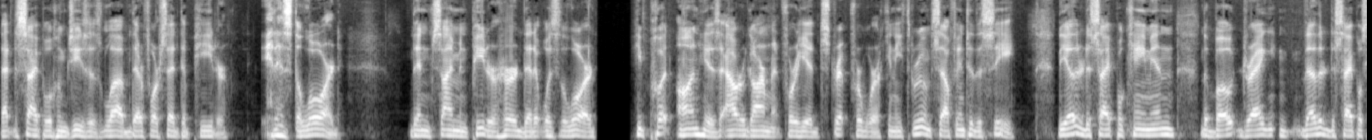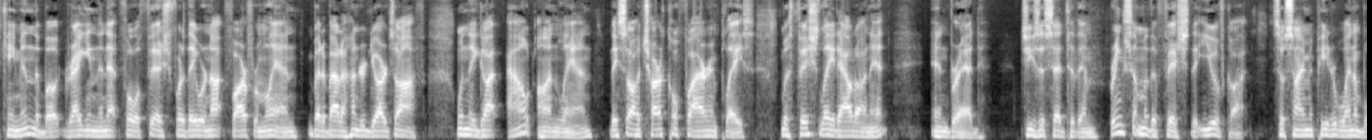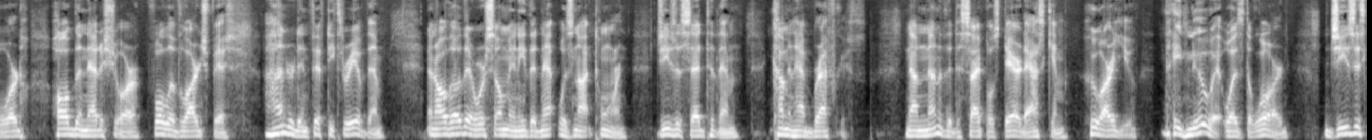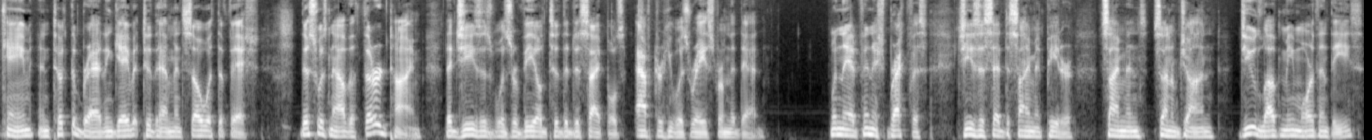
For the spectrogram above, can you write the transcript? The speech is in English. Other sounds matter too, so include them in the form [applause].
That disciple whom Jesus loved therefore said to Peter, It is the Lord. Then Simon Peter heard that it was the Lord. He put on his outer garment, for he had stripped for work, and he threw himself into the sea. The other disciple came in the boat, dragging the other disciples came in the boat, dragging the net full of fish, for they were not far from land, but about a hundred yards off. When they got out on land, they saw a charcoal fire in place, with fish laid out on it, and bread. Jesus said to them, Bring some of the fish that you have caught. So Simon Peter went aboard, hauled the net ashore, full of large fish, a 153 of them. And although there were so many, the net was not torn. Jesus said to them, Come and have breakfast. Now none of the disciples dared ask him, Who are you? They knew it was the Lord. Jesus came and took the bread and gave it to them, and so with the fish. This was now the third time that Jesus was revealed to the disciples after he was raised from the dead. When they had finished breakfast, Jesus said to Simon Peter, Simon, son of John, do you love me more than these?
